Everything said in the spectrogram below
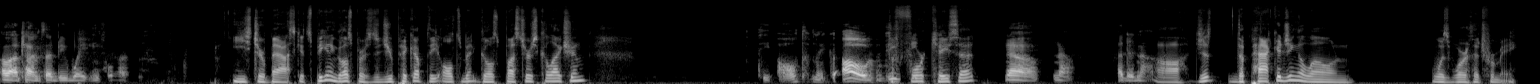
a lot of times, I'd be waiting for it. Easter basket. Speaking of Ghostbusters, did you pick up the Ultimate Ghostbusters collection, The ultimate. Oh, the D- 4K set? no, no, I did not. Uh, just the packaging alone was worth it for me.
